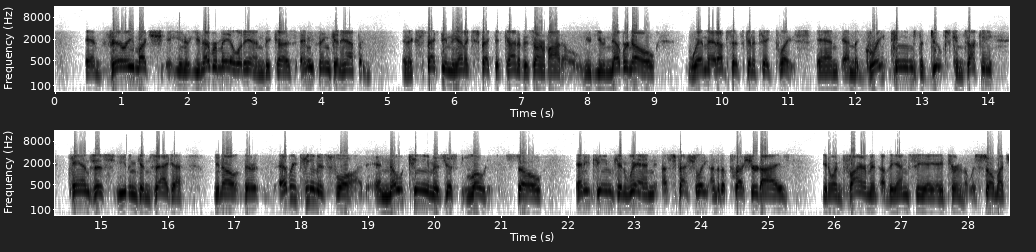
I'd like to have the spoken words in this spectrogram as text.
and very much you know, you never mail it in because anything can happen. And expecting the unexpected kind of is our motto. You you never know when that upset's going to take place. And and the great teams, the Dukes, Kentucky, Kansas, even Gonzaga, you know, they every team is flawed, and no team is just loaded. So any team can win, especially under the pressurized, you know, environment of the NCAA tournament with so much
